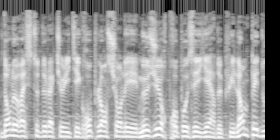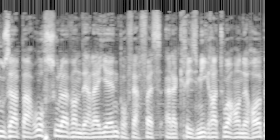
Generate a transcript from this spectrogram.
Dans le reste de l'actualité, gros plan sur les mesures proposées hier depuis Lampedusa par Ursula von der Leyen pour faire face à la crise migratoire en Europe.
